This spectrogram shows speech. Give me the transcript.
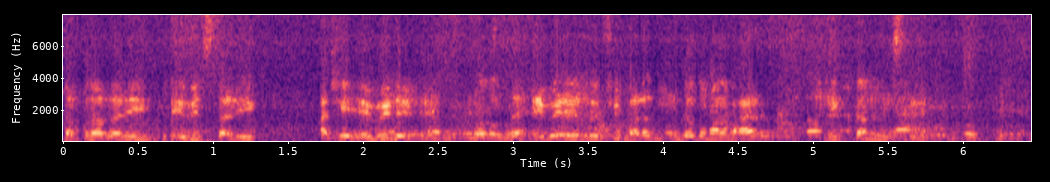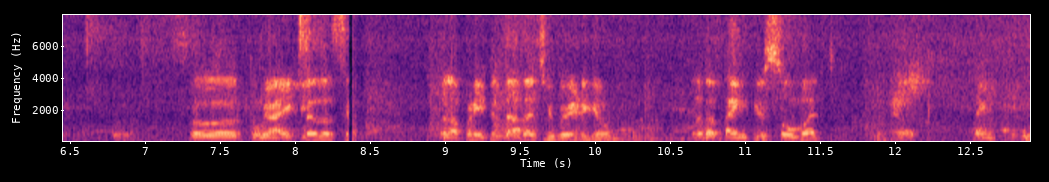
सतरा तारीख तेवीस तारीख अशी हेवी डेट आहे. तर हेवी डेट दिवशी बऱ्याच मुलं तुम्हाला बाहेर निघताना दिसतील. तुम्ही ऐकलंच असेल. तर आपण इथे दादाची भेट घेऊ. दादा thank you so much thank you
